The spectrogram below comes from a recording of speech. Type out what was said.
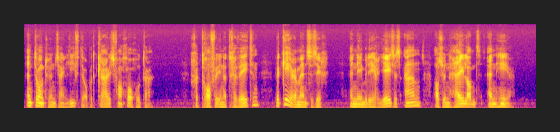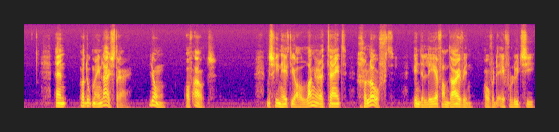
en toont hun zijn liefde op het kruis van Golgotha. Getroffen in het geweten bekeren mensen zich en nemen de Heer Jezus aan als hun heiland en Heer. En wat doet mijn luisteraar, jong of oud? Misschien heeft u al langere tijd geloofd in de leer van Darwin over de evolutie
